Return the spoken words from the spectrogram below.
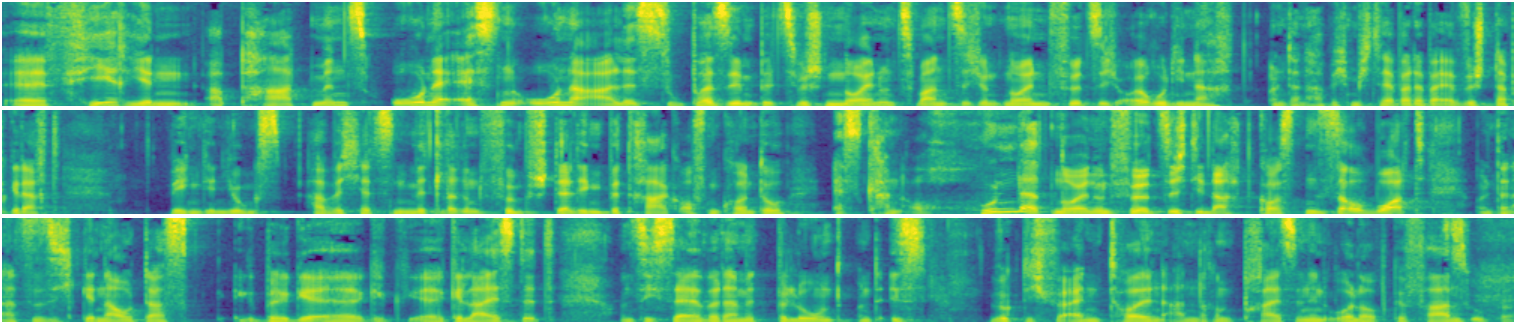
äh, Ferien-Apartments ohne Essen, ohne alles, super simpel zwischen 29 und 49 Euro die Nacht. Und dann habe ich mich selber dabei erwischt und habe gedacht, wegen den Jungs habe ich jetzt einen mittleren fünfstelligen Betrag auf dem Konto. Es kann auch 149 die Nacht kosten. So what? Und dann hat sie sich genau das ge äh, geleistet und sich selber damit belohnt und ist wirklich für einen tollen anderen Preis in den Urlaub gefahren, Super.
